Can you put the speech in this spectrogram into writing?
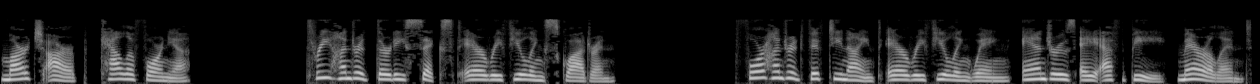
March ARB, California. 336th Air Refueling Squadron 459th Air Refueling Wing, Andrews AFB, Maryland.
